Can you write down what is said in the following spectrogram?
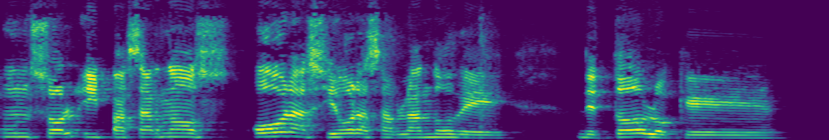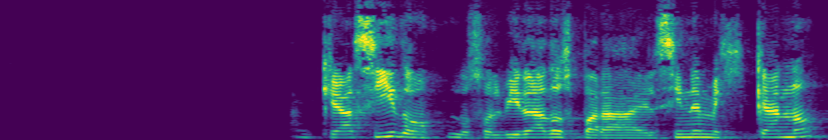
un sol y pasarnos horas y horas hablando de, de todo lo que que ha sido Los Olvidados para el cine mexicano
